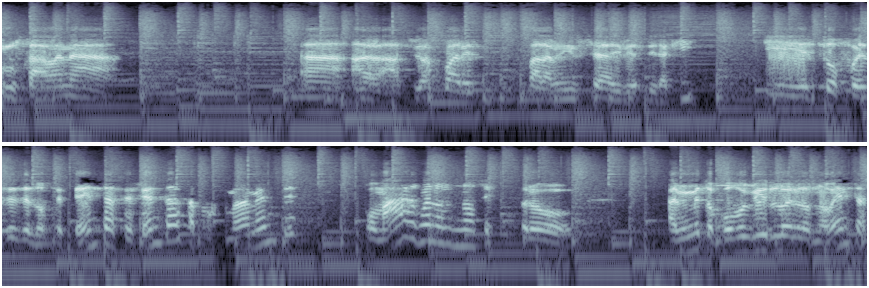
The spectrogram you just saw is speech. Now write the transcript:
cruzaban a, a, Ciudad Juárez para venirse a divertir aquí y esto fue desde los 70, 60 aproximadamente, o más, bueno, no sé, pero a mí me tocó vivirlo en los 90.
